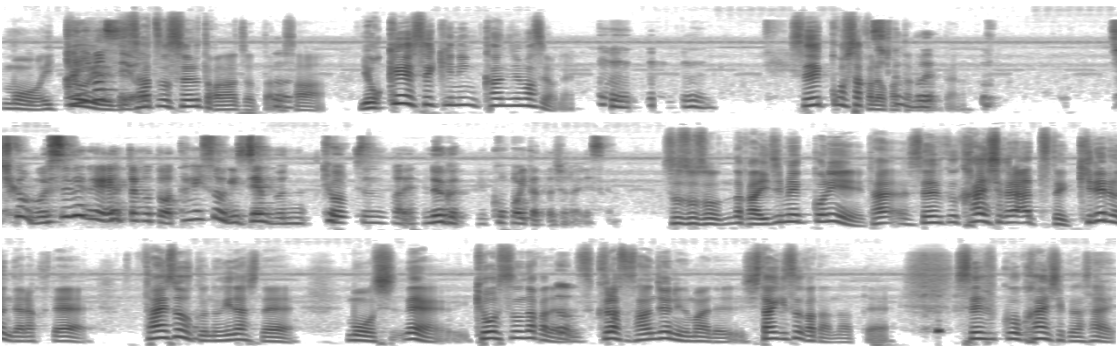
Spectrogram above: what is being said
もう勢いで自殺するとかなっちゃったらさ、余計責任感じますよねうんうんうん。成功したからよかったねみたいなしかも娘がやったことは体操着全部教室の中で脱ぐっていう行為だったじゃないですか。そうそうそうだからいじめっ子にた制服返してくれっつって切れるんじゃなくて体操服脱ぎ出してもうしね教室の中でうんクラス30人の前で下着姿になって制服を返してください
